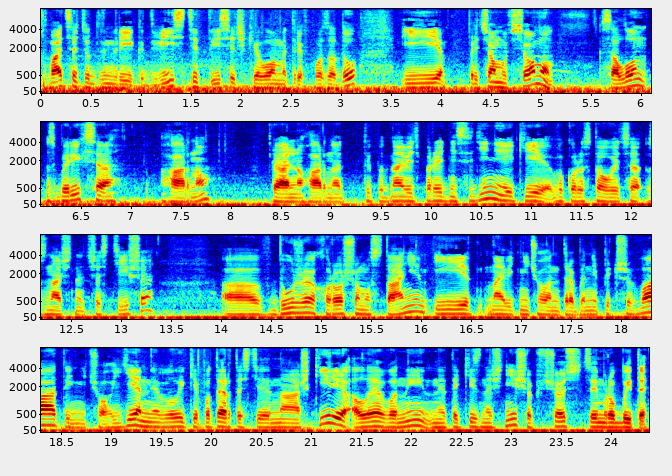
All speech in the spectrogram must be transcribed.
21 рік, 200 тисяч кілометрів позаду, і при цьому всьому салон зберігся гарно. Реально гарно. Типу, навіть передні сидіння, які використовуються значно частіше, в дуже хорошому стані, і навіть нічого не треба не підшивати, нічого. Є невеликі потертості на шкірі, але вони не такі значні, щоб щось з цим робити.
